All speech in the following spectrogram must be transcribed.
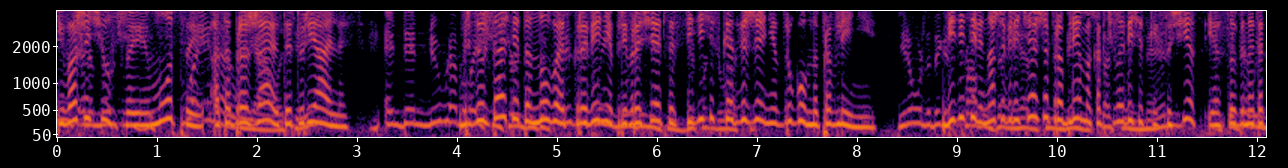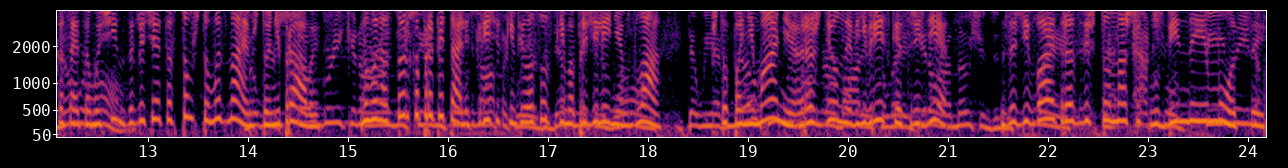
и ваши чувства и эмоции отображают эту реальность. В результате это новое откровение превращается в физическое движение в другом направлении. Видите ли, наша величайшая проблема как человеческих существ, и особенно это касается мужчин, заключается в том, что мы знаем, что они правы, но мы настолько пропитались греческим философским определением зла, что понимание, рожденное в еврейской среде, задевает разве что наши глубинные эмоции,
